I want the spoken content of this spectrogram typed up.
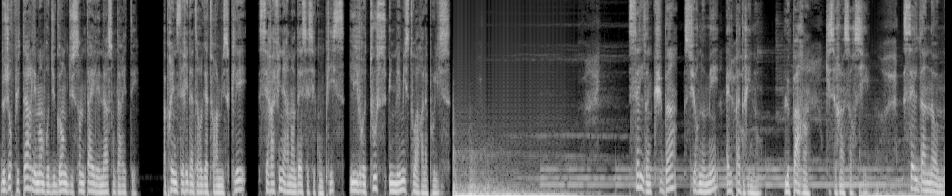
Deux jours plus tard, les membres du gang du Santa Elena sont arrêtés. Après une série d'interrogatoires musclés, Séraphine Hernandez et ses complices livrent tous une même histoire à la police. Celle d'un Cubain surnommé El Padrino, le parrain qui serait un sorcier. Celle d'un homme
